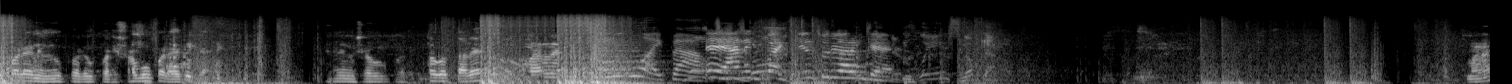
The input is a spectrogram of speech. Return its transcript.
ऊपर है नहीं ऊपर ऊपर सब ऊपर है ठीक है। नहीं सब ऊपर तो को तारे मार दे ए आने के बाद किल चोरी आरंभ क्या মারা।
